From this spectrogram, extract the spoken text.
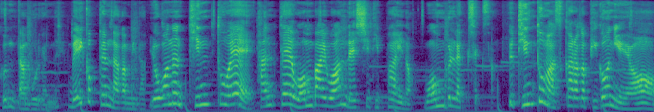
그건 난 모르겠네. 메이크업템 나갑니다. 요거는 딘토의 단테 원바이원 래쉬 디파이너 원블랙 색상. 이 딘토 마스카라가 비건이에요.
